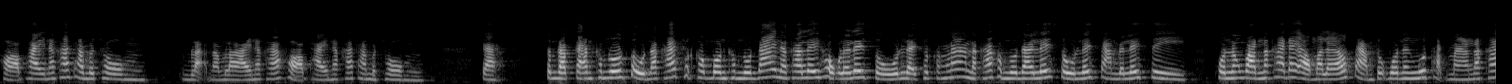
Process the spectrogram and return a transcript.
ขออภัยนะคะท่านผู้ชมสำหรับนำลายนะคะ ขออภัยนะคะท่านผู้ชมจ้ะสำหรับการคำนวณสูตรนะคะชดข้างบนคำนวณได้นะคะ เลข6และเลข0และชดข้างล่างนะคะคำนวณได้เลข0เลข3และเลข4ผลรางวัลนะคะ ได้ออกมาแล้ว3ตัวบนในงวดถัดมานะคะ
